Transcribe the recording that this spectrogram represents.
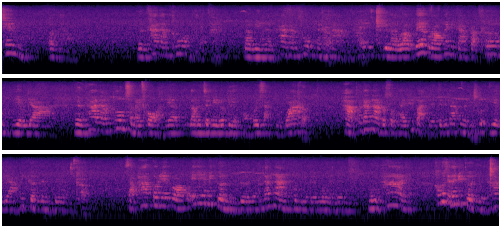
เช่นเออเงินค่าน้ำท่วมเนี่ยเรามีเงินค่าน้ำท่วมพนักงานให้คือเราเราเรียกร้องให้มีการปรับเพิ่มเยียวยาเงินค่าน้ำท่วมสมัยก่อนเนี่ยเรามันจะมีระเบียบของบริษัทอยู่ว่า หากพนักงานประสบภัยพิบัติเนี่ยจะได้รับเงินช่วยเยียวยาไม่เกินหนึ่งเดือนครับ สาภาพก็เรียกร้องว่าเอ๊ะไม่เกินหนึ่งเดือนเนี่ยพนักงานคนหนึ่งเดือนหมื่นหนึ่งหมื่นห้าเนี่ยเขาก็จะได้ไม่เกินหมื่นห้า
